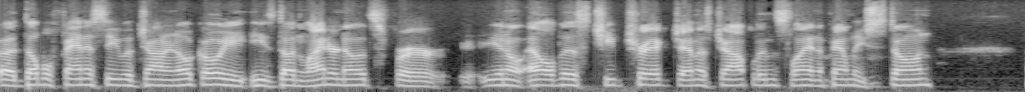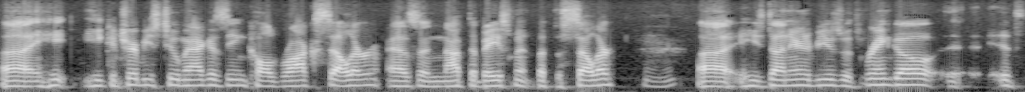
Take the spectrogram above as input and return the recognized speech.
uh, Double Fantasy with John and Yoko. He, he's done liner notes for, you know, Elvis, Cheap Trick, Janis Joplin, Sly and the Family Stone. Uh, he, he contributes to a magazine called Rock Cellar, as in not the basement, but the cellar. Uh, he's done interviews with Ringo. It's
